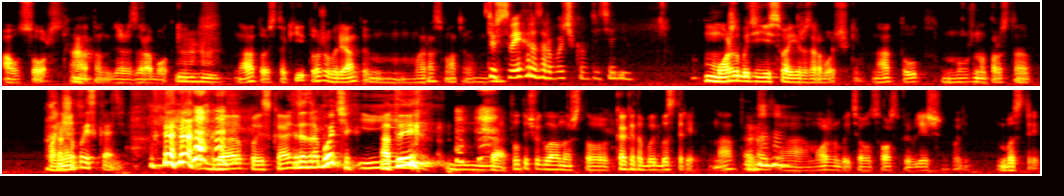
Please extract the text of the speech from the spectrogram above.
аутсорс да, А. там, для разработки, Мгм. да, то есть такие тоже варианты мы рассматриваем. То есть своих разработчиков детей нет. Может быть, и есть свои разработчики, да, тут нужно просто Хорошо понять, поискать. да, поискать. Ты разработчик, И, а ты... Да, тут еще главное, что как это будет быстрее. Да? Ага. есть, Мгм. а, может быть, аутсорс привлечь будет быстрее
